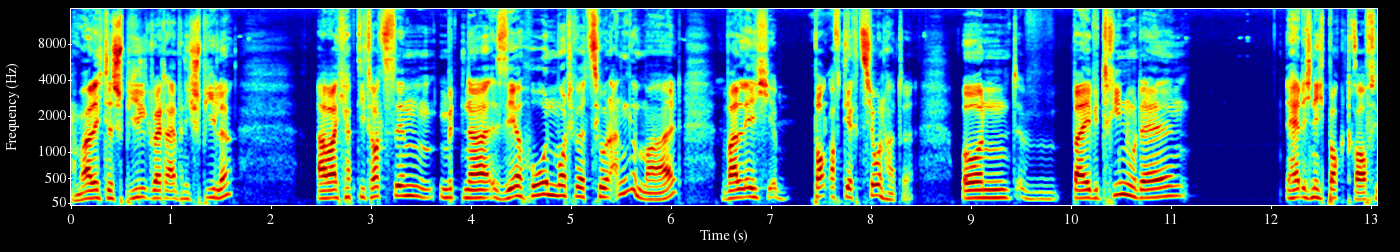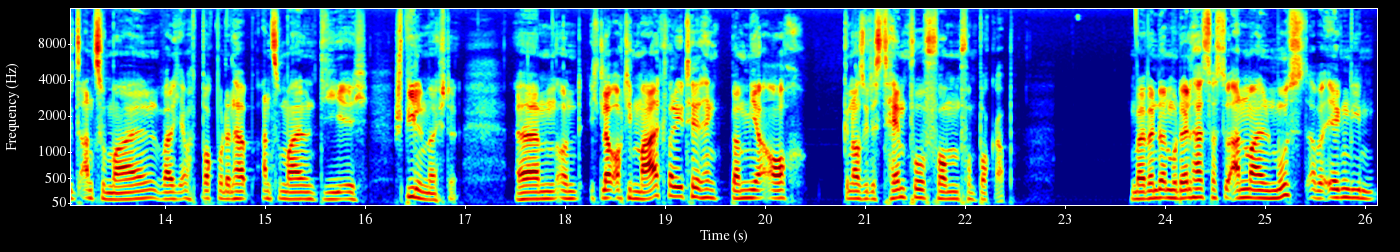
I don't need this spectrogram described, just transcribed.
weil ich das Spiel Dread einfach nicht spiele. Aber ich habe die trotzdem mit einer sehr hohen Motivation angemalt, weil ich Bock auf die Aktion hatte. Und bei Vitrinenmodellen hätte ich nicht Bock drauf, sie anzumalen, weil ich einfach Bockmodelle habe anzumalen, die ich spielen möchte. Ähm, und ich glaube auch die Malqualität hängt bei mir auch genauso wie das Tempo vom, vom Bock ab. Weil wenn du ein Modell hast, was du anmalen musst, aber irgendwie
